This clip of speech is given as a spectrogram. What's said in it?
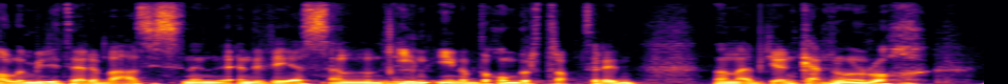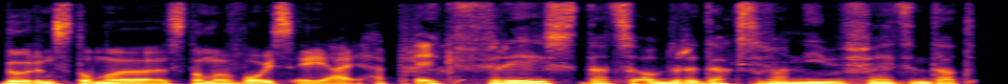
alle militaire basissen in de, in de VS en één, op de honderd trapt erin. Dan heb je een kernoorlog door een stomme, stomme voice AI-app. Ik vrees dat ze op de redactie van Nieuwe Feiten dat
